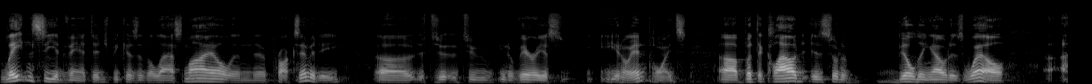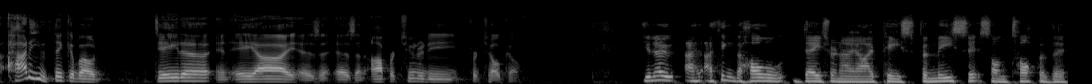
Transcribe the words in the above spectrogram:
latency advantage because of the last mile and the proximity uh, to, to you know, various you know, endpoints, uh, but the cloud is sort of building out as well. Uh, how do you think about data and AI as, a, as an opportunity for telco? You know, I, I, think the whole data and AI piece for me sits on top of the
